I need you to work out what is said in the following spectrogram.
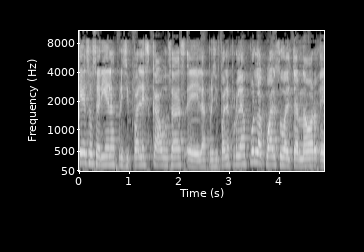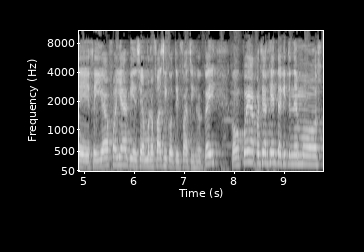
eso serían las principales causas, eh, las principales problemas por la cual su alternador eh, se llega a fallar, bien sea monofásico o trifásico, ¿ok? Como pueden apreciar gente, aquí tenemos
